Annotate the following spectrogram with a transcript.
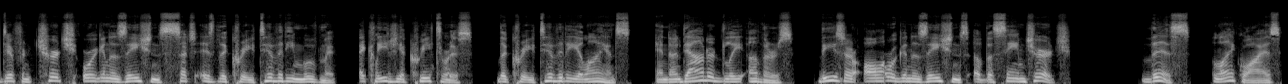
different church organizations such as the Creativity Movement, Ecclesia Creatoris, the Creativity Alliance, and undoubtedly others, these are all organizations of the same church. This, likewise,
